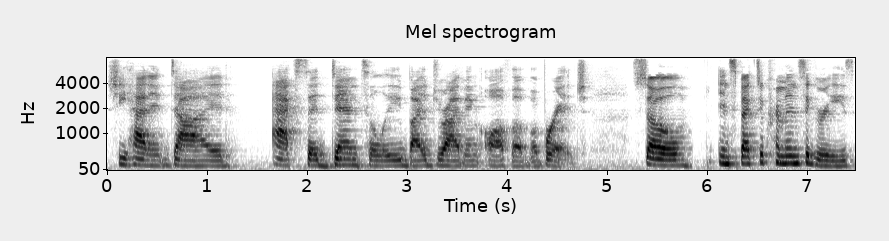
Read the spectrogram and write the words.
she hadn't died accidentally by driving off of a bridge. So Inspector Crimmins agrees.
